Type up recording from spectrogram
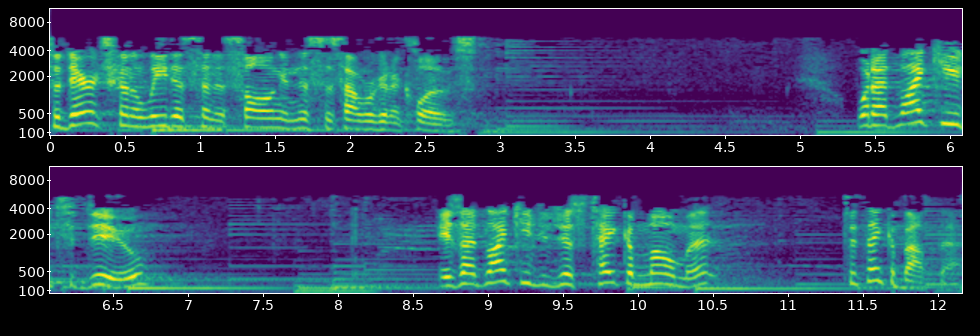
So, Derek's going to lead us in a song, and this is how we're going to close. What I'd like you to do is I'd like you to just take a moment to think about that.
